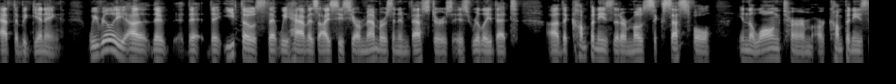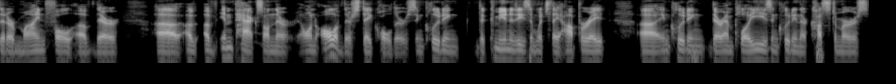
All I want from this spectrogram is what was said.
at the beginning we really uh, the, the, the ethos that we have as ICCR members and investors is really that uh, the companies that are most successful in the long term are companies that are mindful of their uh, of, of, impacts on their on all of their stakeholders, including the communities in which they operate, uh, including their employees, including their customers.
